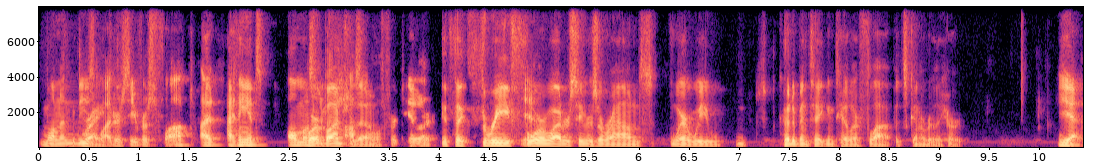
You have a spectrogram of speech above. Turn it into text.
one of these Right. wide receivers flopped. I, I think it's almost Or a bunch of them. for Taylor. If like three, four wide receivers around where we could have been taking Taylor flop, it's going to really hurt. Yeah,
